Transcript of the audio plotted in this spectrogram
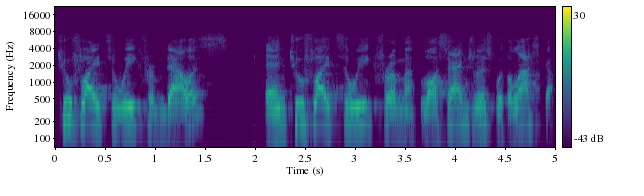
two flights a week from Dallas and two flights a week from Los Angeles with Alaska.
